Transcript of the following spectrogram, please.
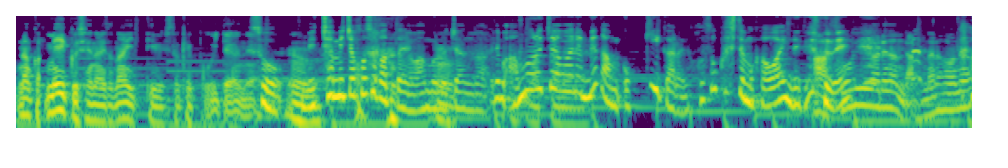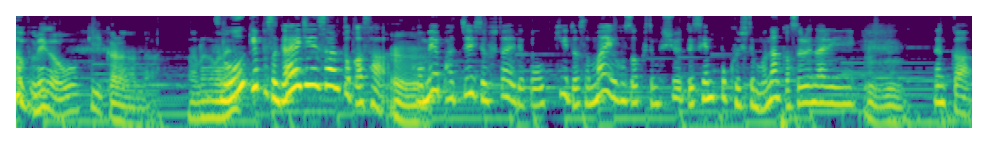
なんかメイクしてないとないっていう人結構いたよね。そう、ん。めちゃめちゃ細かったよ 安室ちゃんが、でも安室ちゃんはね目が大きいからね細くしても可愛いんだけどあ、そうねいうあれなんだ。なるほどね。目が大きいからなんだ。なるほどね。そうやっぱさ外人さんとかさ、うんうん。こう目パッチリして2人でこう大きいとさ眉細くてもシューって線っぽくしてもなんかそれなりにうんうん。なんか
